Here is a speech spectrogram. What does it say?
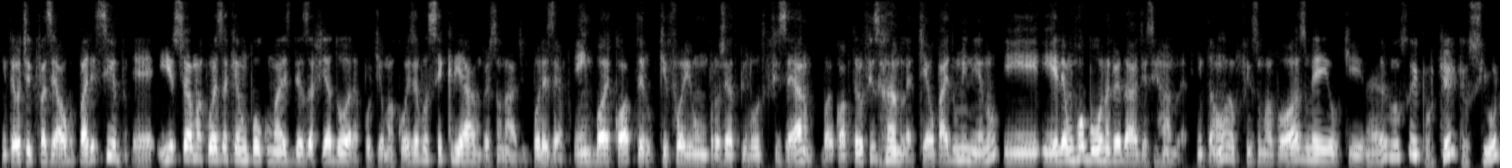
então eu tinha que fazer algo parecido. É, isso é uma coisa que é um pouco mais desafiadora, porque uma coisa é você criar um personagem. Por exemplo, em Boycóptero, que foi um projeto piloto que fizeram, Boycóptero eu fiz Hamlet, que é o pai do menino, e, e ele é um robô, na verdade, esse Hamlet. Então eu fiz uma voz meio que, né? Eu não sei por que que o senhor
